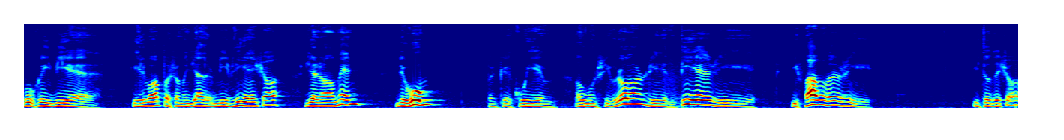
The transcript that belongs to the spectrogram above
el que hi havia. I llavors, per a menjar del migdia, això, generalment, llegum, perquè cuíem alguns cigrons i llenties i, i faves i, i tot això,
